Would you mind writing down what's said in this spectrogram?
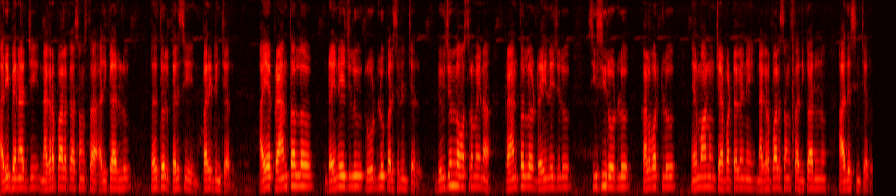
హరి బెనర్జీ నగరపాలక సంస్థ అధికారులు తదితరులు కలిసి పర్యటించారు. ఆయా ప్రాంతాల్లో డ్రైనేజీలు రోడ్లు పరిశీలించారు. డివిజన్లో అవసరమైన ప్రాంతాల్లో డ్రైనేజీలు సీసీ రోడ్లు కలవర్ట్లు నిర్మాణం చేపట్టాలని నగరపాలక సంస్థ అధికారులను ఆదేశించారు.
